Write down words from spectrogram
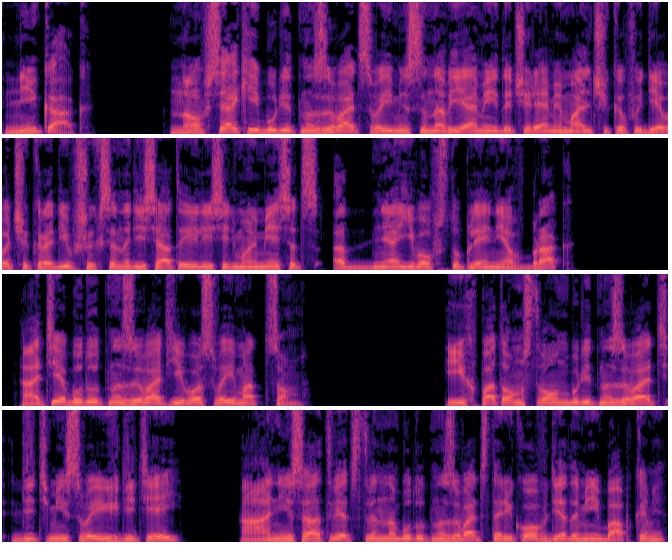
Никак. Но всякий будет называть своими сыновьями и дочерями мальчиков и девочек, родившихся на десятый или седьмой месяц от дня его вступления в брак, а те будут называть его своим отцом. Их потомство он будет называть детьми своих детей, а они, соответственно, будут называть стариков дедами и бабками,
